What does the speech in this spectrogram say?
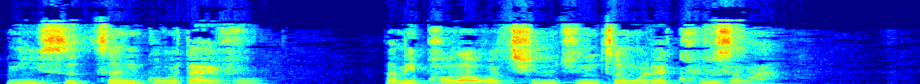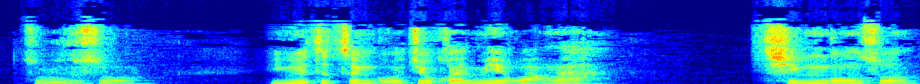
你是郑国大夫，那你跑到我秦军阵位来哭什么？”朱武说：“因为这郑国就快灭亡了。”秦穆公说：“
